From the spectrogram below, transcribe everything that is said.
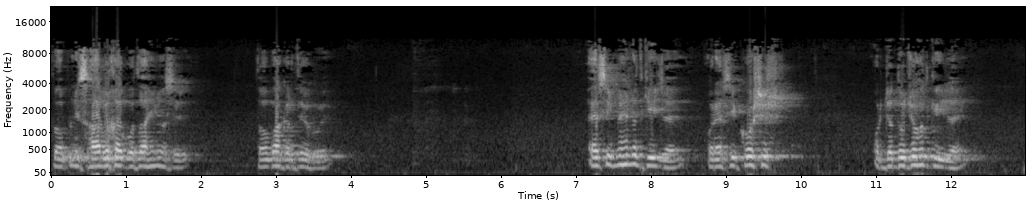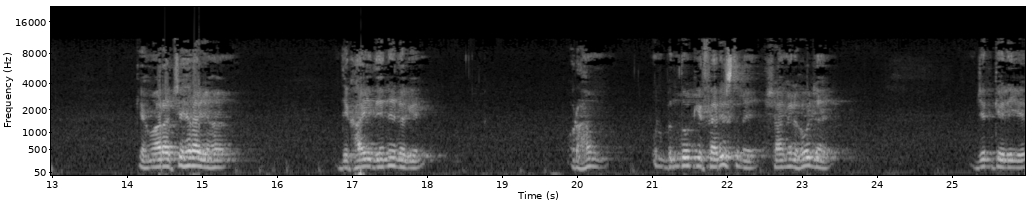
تو اپنی سابقہ کوتاہیوں سے توبہ کرتے ہوئے ایسی محنت کی جائے اور ایسی کوشش اور جد و جہد کی جائے کہ ہمارا چہرہ یہاں دکھائی دینے لگے اور ہم ان بندوں کی فہرست میں شامل ہو جائیں جن کے لیے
